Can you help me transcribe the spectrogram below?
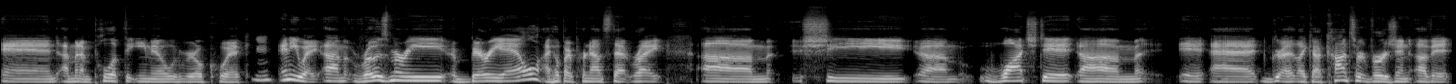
and I'm gonna pull up the email real quick. Mm-hmm. Anyway, um, Rosemary Burial, I hope I pronounced that right. Um, she um, watched it um, at like a concert version of it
